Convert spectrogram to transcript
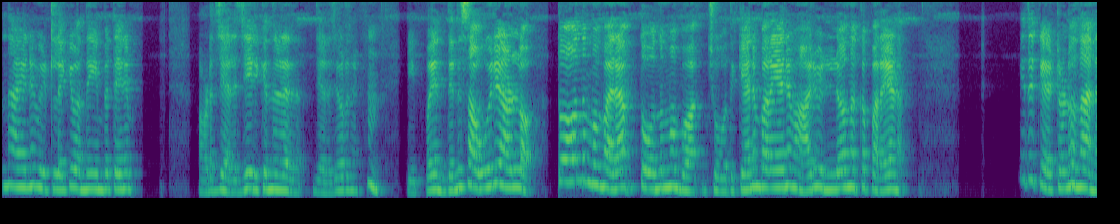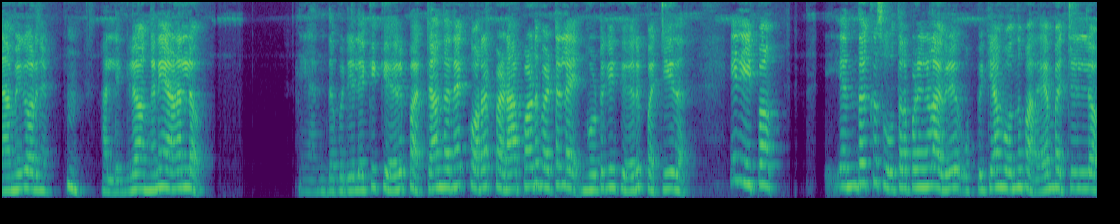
നായന വീട്ടിലേക്ക് വന്നു കഴിയുമ്പോഴത്തേനും അവിടെ ജലജ ഇരിക്കുന്നുണ്ടായിരുന്നു. ജലജ പറഞ്ഞു "ഹും, ഇപ്പൊ എന്തിനു സൗകര്യമാണല്ലോ? തോന്നുമ്പോ വരാം തോന്നുമ്പോ പോവാം ചോദിക്കാനും പറയാനും ആരും എന്നൊക്കെ പറയണം. ഇത് കേട്ടോണ്ടോന്ന് അനാമിക പറഞ്ഞു "ഹും, അല്ലെങ്കിലും അങ്ങനെയാണല്ലോ. അനന്തപുരിയിലേക്ക് കയറി പറ്റാൻ തന്നെ കുറെ പെടാപ്പാട് പെട്ടല്ലേ ഇങ്ങോട്ടേക്ക് കയറി പറ്റിയത്? ഇനിയിപ്പം എന്തൊക്കെ സൂത്രപ്പണികൾ അവർ ഒപ്പിക്കാൻ പോകുന്നു പറയാൻ പറ്റില്ലല്ലോ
